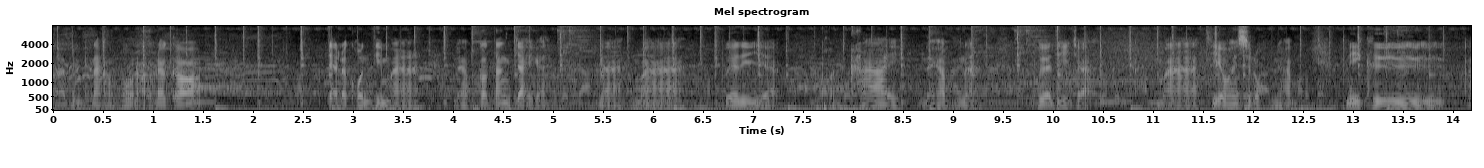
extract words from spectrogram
ว่าเป็นคณะของพวกเราแล้วก็แต่ละคนที่มานะครับก็ตั้งใจกันนะมาเพื่อที่จะผ่อนคลายนะครับนะเพื่อที่จะ มาเที่ยวให้สนุกนะครับ นี่คืออ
